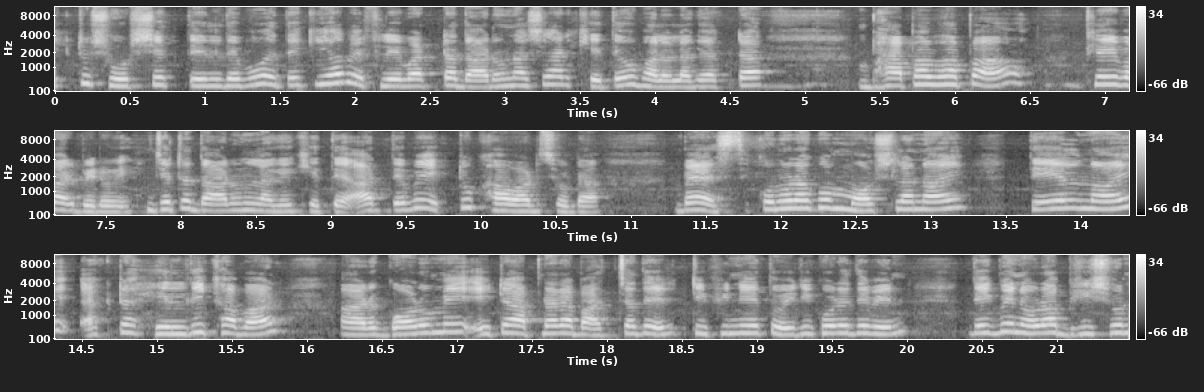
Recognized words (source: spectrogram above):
একটু সর্ষের তেল দেব, এতে কি হবে? ফ্লেভারটা দারুণ আসে আর খেতেও ভালো লাগে। একটা ভাপা ভাপা ফ্লেভার বেরোয়, যেটা দারুণ লাগে খেতে। আর দেবে একটু খাওয়ার সোডা ব্যাস, কোনো রকম মশলা নয়, তেল নয়, একটা হেলদি খাবার। আর গরমে এটা আপনারা বাচ্চাদের টিফিনে তৈরি করে দেবেন। দেখবেন ওরা ভীষণ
